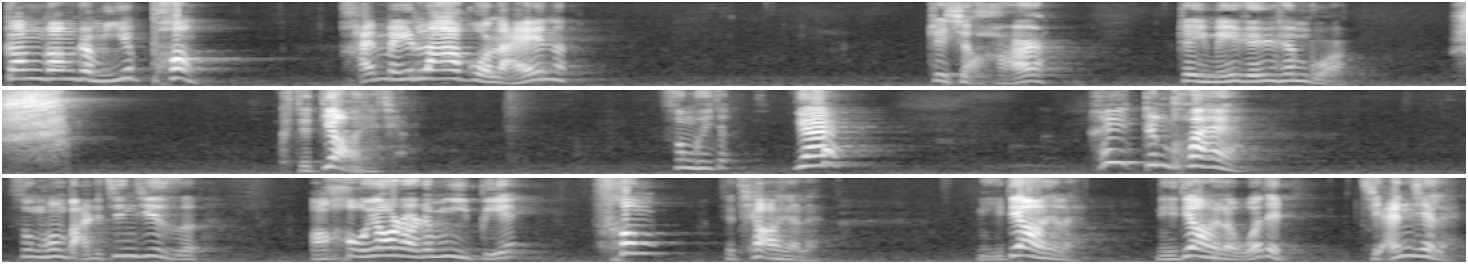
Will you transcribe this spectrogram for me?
刚刚这么一碰，还没拉过来呢。这小孩儿，这枚人参果，唰，可就掉下去了。孙悟空一耶，嘿，真快呀！孙悟空把这金鸡子往后腰这儿这么一别，噌就跳下来。你掉下来，你掉下来，我得捡起来。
